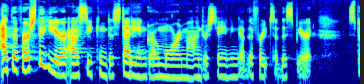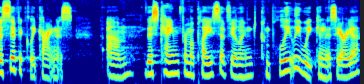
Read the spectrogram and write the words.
at the first of the year, I was seeking to study and grow more in my understanding of the fruits of the Spirit, specifically kindness. Um, this came from a place of feeling completely weak in this area.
